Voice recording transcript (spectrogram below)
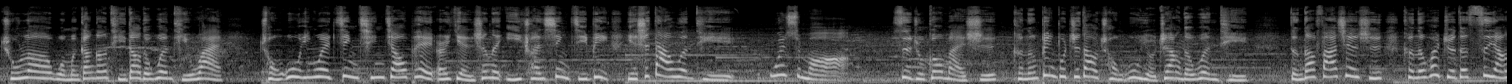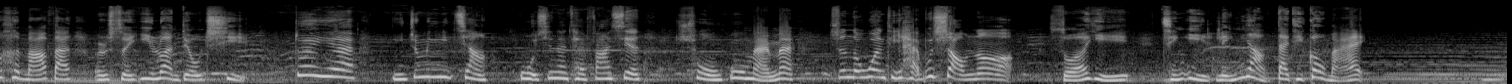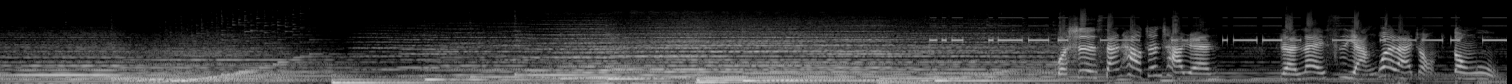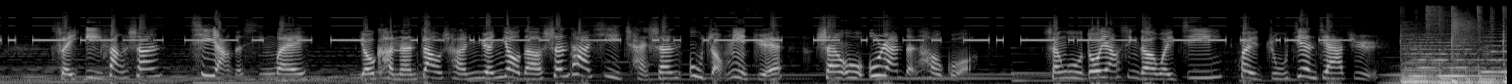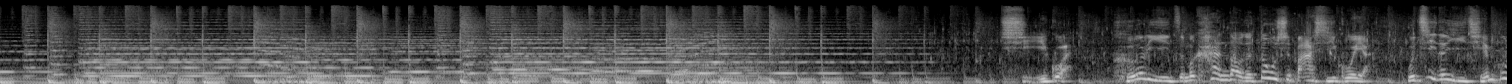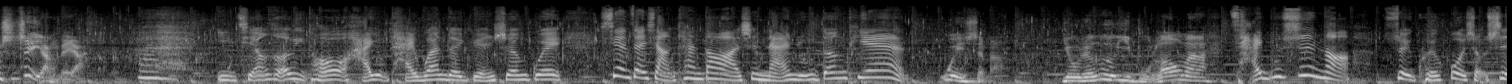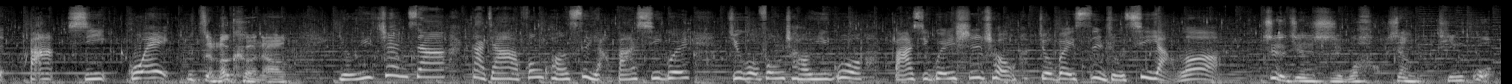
除了我们刚刚提到的问题外，宠物因为近亲交配而衍生的遗传性疾病也是大问题。为什么？饲主购买时可能并不知道宠物有这样的问题，等到发现时可能会觉得饲养很麻烦而随意乱丢弃。对耶，你这么一讲，我现在才发现宠物买卖真的问题还不少呢。所以，请以领养代替购买。人类饲养外来种动物，随意放生、弃养的行为，有可能造成原有的生态系产生物种灭绝、生物污染等后果，生物多样性的危机会逐渐加剧。奇怪，河里怎么看到的都是巴西龟呀？我记得以前不是这样的呀。唉，以前河里头还有台湾的原生龟，现在想看到啊是难如登天。为什么？有人恶意捕捞吗？才不是呢，罪魁祸首是巴西龟。怎么可能？有一阵子啊，大家啊疯狂饲养巴西龟，结果风潮一过，巴西龟失宠就被饲主弃养了。这件事我好像有听过，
